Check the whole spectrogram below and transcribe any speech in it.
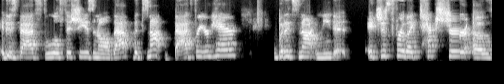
It is bad for the little fishies and all that, but it's not bad for your hair, but it's not needed. It's just for like texture of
